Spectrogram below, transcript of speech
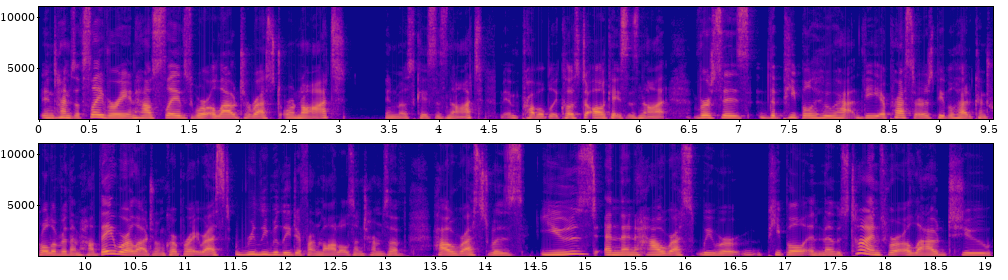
in times of slavery and how slaves were allowed to rest or not, in most cases not, and probably close to all cases not, versus the people who had the oppressors, people who had control over them, how they were allowed to incorporate rest, really, really different models in terms of how rest was used and then how rest we were people in those times were allowed to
